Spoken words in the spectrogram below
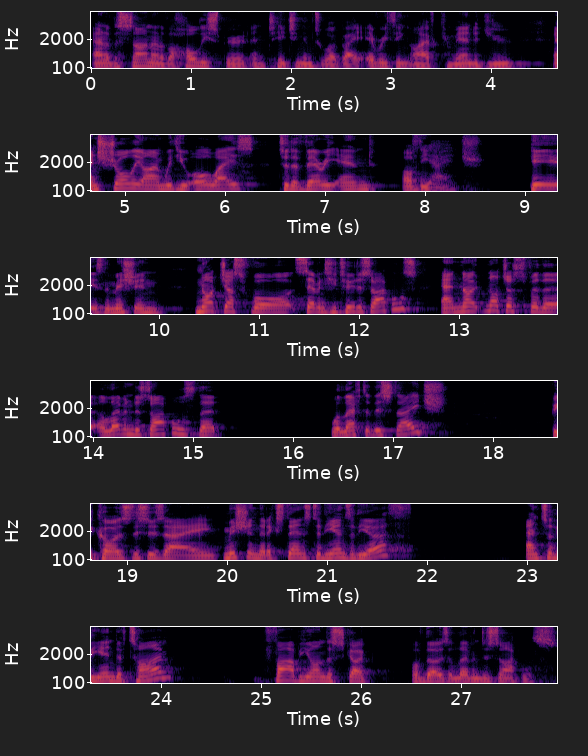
and of the Son and of the Holy Spirit, and teaching them to obey everything I have commanded you. And surely I am with you always to the very end of the age. Here is the mission, not just for 72 disciples, and not, not just for the 11 disciples that were left at this stage, because this is a mission that extends to the ends of the earth and to the end of time, far beyond the scope of those 11 disciples.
